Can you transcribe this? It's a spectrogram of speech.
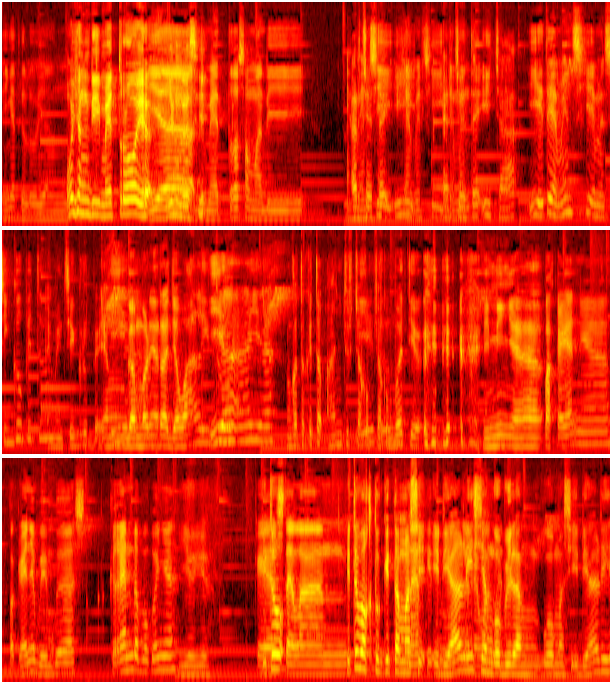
Ingat gak lu yang oh yang di metro ya? Iya nggak di metro sama di RCTI MNC, RCTI cak iya itu MNC MNC Group itu. MNC Group ya yang Iya. gambarnya Raja Wali tuh. Iya iya. Yang kata kita anjir cakep cakep Itu. banget ya. Ininya. Pakaiannya pakaiannya bebas. Keren dah pokoknya. Iya iya. Kayak Itu- setelan itu waktu kita masih itu, idealis yang gue bilang gue masih idealis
